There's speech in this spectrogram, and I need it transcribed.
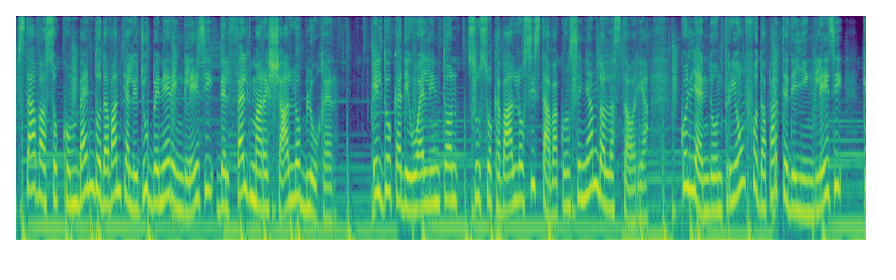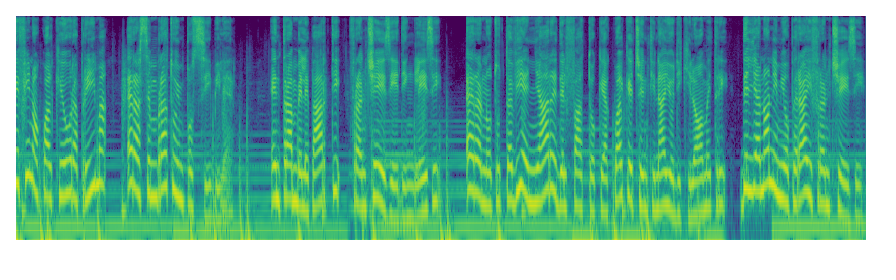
stava soccombendo davanti alle giubbe nere inglesi del feldmaresciallo Blücher. Il duca di Wellington sul suo cavallo si stava consegnando alla storia, cogliendo un trionfo da parte degli inglesi che fino a qualche ora prima era sembrato impossibile. Entrambe le parti, francesi ed inglesi, erano tuttavia ignare del fatto che a qualche centinaio di chilometri degli anonimi operai francesi,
